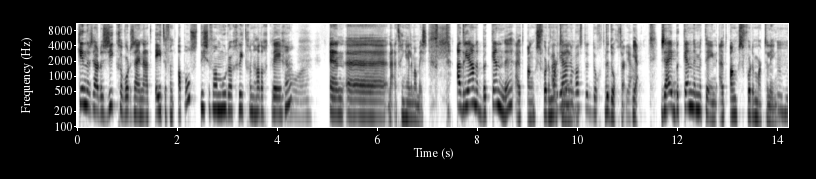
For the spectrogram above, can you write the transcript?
Kinderen zouden ziek geworden zijn na het eten van appels die ze van moeder Grietgen hadden gekregen. En uh, nou, het ging helemaal mis. Adriane bekende uit angst voor de marteling. Adriane was de dochter. De dochter, ja. Zij bekende meteen uit angst voor de marteling. Mhm.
